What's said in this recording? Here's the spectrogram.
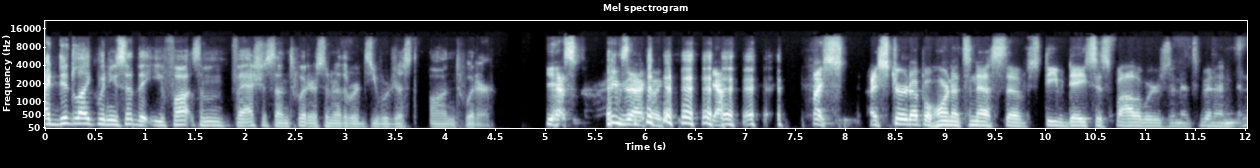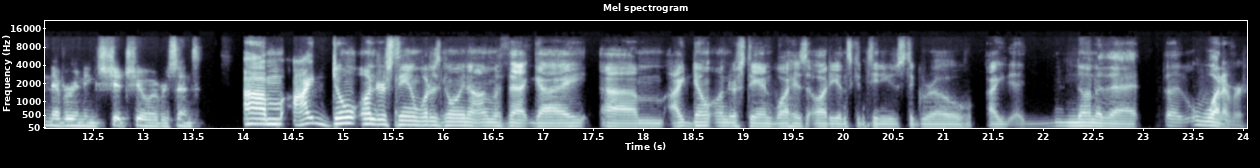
I did like when you said that you fought some fascists on Twitter. So, in other words, you were just on Twitter. Yes, exactly. yeah, I I stirred up a hornet's nest of Steve Deace's followers, and it's been a never-ending shit show ever since. Um, I don't understand what is going on with that guy. Um, I don't understand why his audience continues to grow. I, I none of that. Uh, whatever.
